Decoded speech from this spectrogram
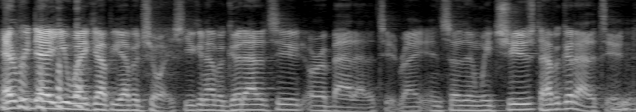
every day you wake up, you have a choice. You can have a good attitude or a bad attitude, right? And so then we choose to have a good attitude. Mm-hmm.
